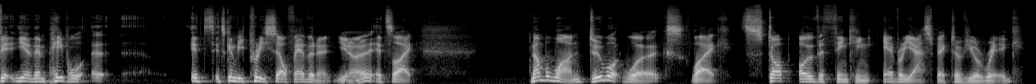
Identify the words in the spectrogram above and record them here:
you know, then people, uh, it's it's going to be pretty self evident. You know, it's like number one, do what works. Like stop overthinking every aspect of your rig.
